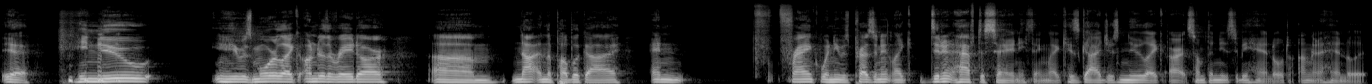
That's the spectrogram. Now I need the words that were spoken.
Yeah, he knew he was more like under the radar, um, not in the public eye, and. F- Frank, when he was president, like didn't have to say anything. Like his guy just knew, like, all right, something needs to be handled. I'm gonna handle it,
